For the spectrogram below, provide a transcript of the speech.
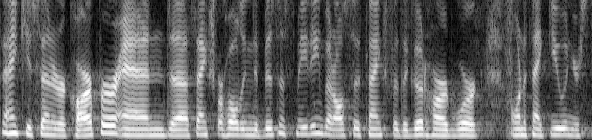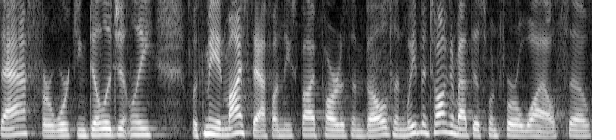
Thank you, Senator Carper, and uh, thanks for holding the business meeting, but also thanks for the good, hard work. I want to thank you and your staff for working diligently with me and my staff on these bipartisan bills, and we've been talking about this one for a while, so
